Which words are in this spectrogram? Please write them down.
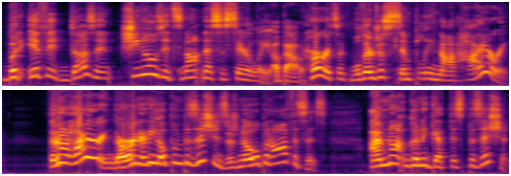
but if it doesn't, she knows it's not necessarily about her. It's like, well, they're just simply not hiring. They're not hiring. There aren't any open positions. There's no open offices. I'm not going to get this position.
